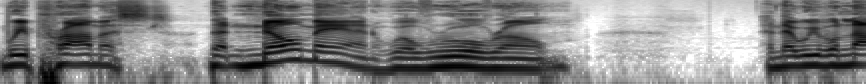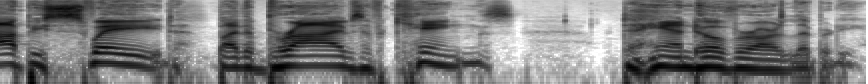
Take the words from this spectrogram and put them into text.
we promised that no man will rule Rome, and that we will not be swayed by the bribes of kings to hand over our liberty.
